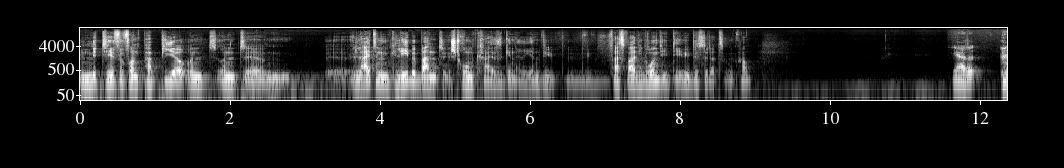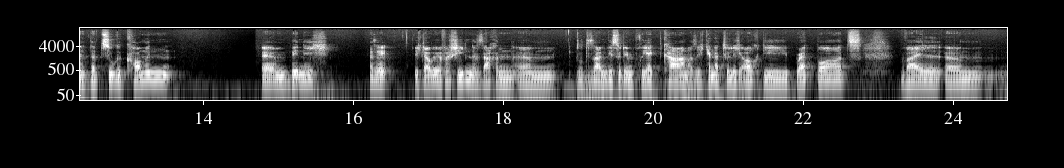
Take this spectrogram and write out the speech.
mit Hilfe von Papier und, und ähm, leitendem Klebeband Stromkreise generieren? Wie, wie was war die Grundidee? Wie bist du dazu gekommen? Ja, dazu gekommen ähm, bin ich, also ich glaube über verschiedene Sachen, ähm, sozusagen, wie es zu dem Projekt kam. Also ich kenne natürlich auch die Breadboards, weil ähm,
